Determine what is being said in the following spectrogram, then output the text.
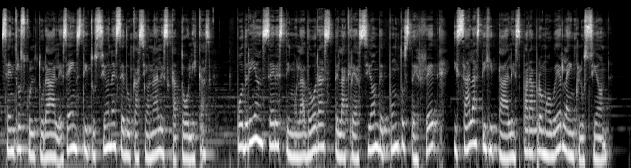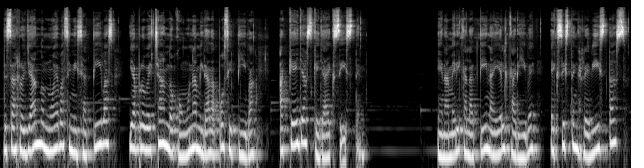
centros culturales e instituciones educacionales católicas podrían ser estimuladoras de la creación de puntos de red y salas digitales para promover la inclusión, desarrollando nuevas iniciativas y aprovechando con una mirada positiva aquellas que ya existen. En América Latina y el Caribe existen revistas,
